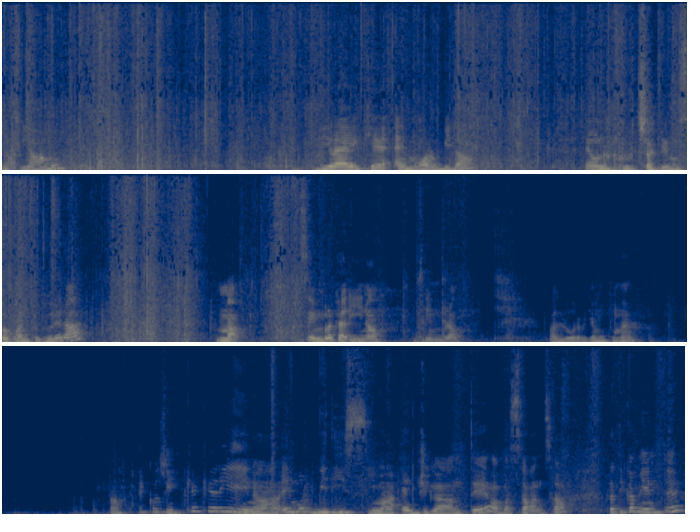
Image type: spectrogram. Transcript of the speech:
l'apriamo. Direi che è morbida. È una cuccia che non so quanto durerà ma sembra carina. Sembra. Allora vediamo com'è. Ah, è così. Che carina. È morbidissima. È gigante abbastanza. Praticamente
